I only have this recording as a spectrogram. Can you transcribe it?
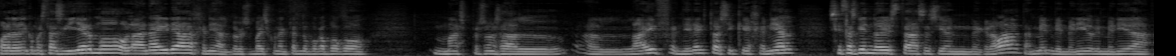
Hola también, ¿cómo estás, Guillermo? Hola, Naira. Genial, que os vais conectando poco a poco más personas al, al, live en directo, así que genial. Si estás viendo esta sesión grabada, también bienvenido, bienvenida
